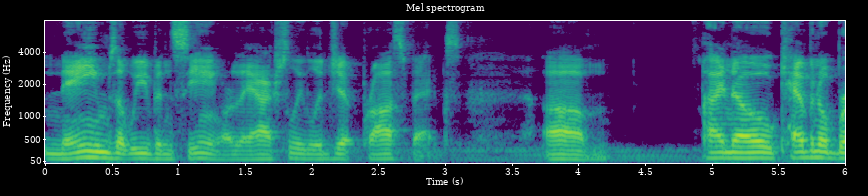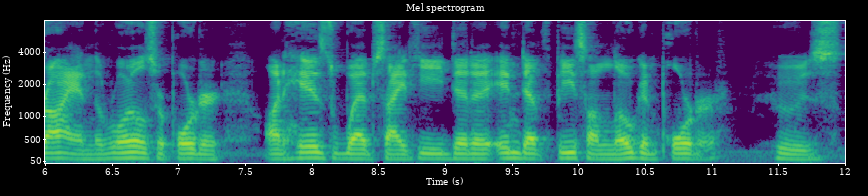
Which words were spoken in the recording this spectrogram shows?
names that we've been seeing? Are they actually legit prospects? Um, i know kevin o'brien the royals reporter on his website he did an in-depth piece on logan porter who's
